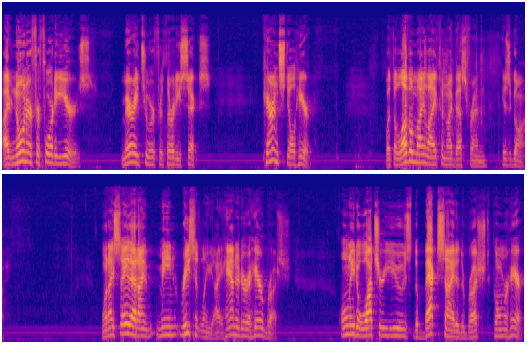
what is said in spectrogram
I've known her for 40 years, married to her for 36. Karen's still here, but the love of my life and my best friend is gone. When I say that, I mean recently I handed her a hairbrush, only to watch her use the backside of the brush to comb her hair.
